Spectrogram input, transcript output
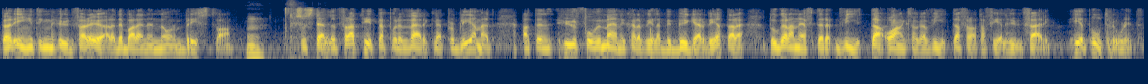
Det har ingenting med hudfärg att göra, det är bara en enorm brist. Va? Mm. Så istället för att titta på det verkliga problemet, att den, hur får vi människor att vilja bli byggarbetare, då går han efter vita och anklagar vita för att ha fel hudfärg. Helt otroligt.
